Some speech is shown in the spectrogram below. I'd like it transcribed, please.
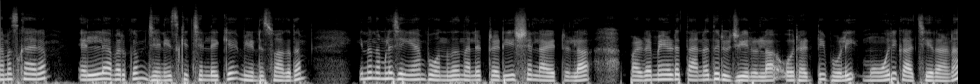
നമസ്കാരം. എല്ലാവർക്കും ജെനീസ് കിച്ചണിലേക്ക് വീണ്ടും സ്വാഗതം. ഇന്ന് നമ്മൾ ചെയ്യാൻ പോകുന്നത് നല്ല ട്രഡീഷണൽ ആയിട്ടുള്ള പഴമയുടെ തനത് രുചിയിലുള്ള ഒരു അടിപൊളി മോര് കാച്ചിയതാണ്.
